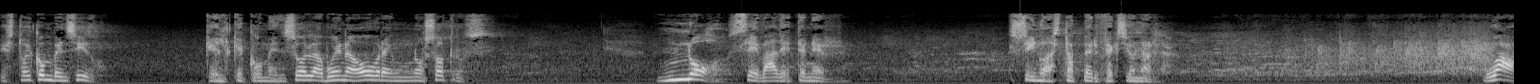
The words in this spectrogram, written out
Estoy convencido que el que comenzó la buena obra en nosotros no se va a detener, sino hasta perfeccionarla. ¡Wow!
